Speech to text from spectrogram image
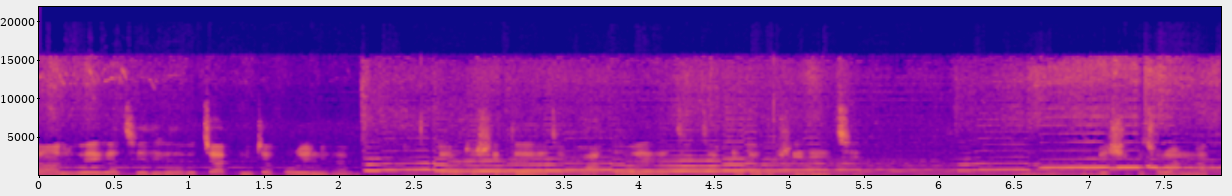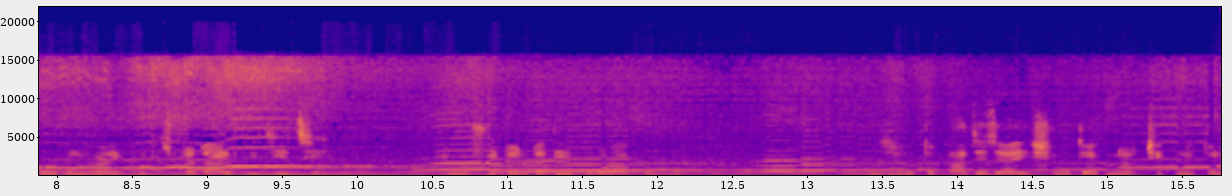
ডাল হয়ে গেছে এদিকে দেখো, চাটনিটা করে নিলাম। ডালটা সিদ্ধ হয়ে গেছে ভাতও হয়ে গেছে, চাটনিটা বসিয়ে দিয়েছি। বেশি কিছু রান্না করব না, আর এখানে কিছুটা ডাল ভিজিয়েছি। মুসুর ডালটা দিয়ে বড়া করব। যেহেতু কাজে যাই, সেহেতু এখন আর ঠিক মতন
